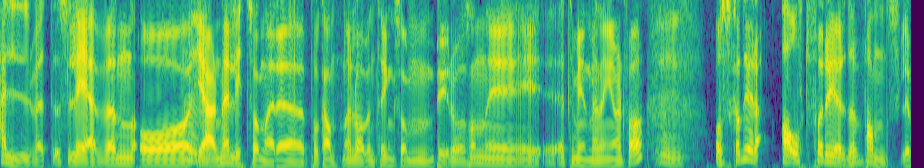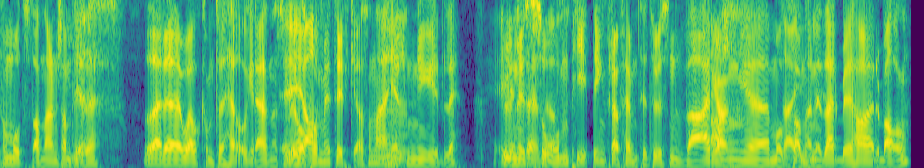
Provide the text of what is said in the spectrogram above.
helvetes leven og gjerne litt sånn der eh, på kanten av loven-ting som pyro og sånn, etter min mening i hvert fall. Og så skal du gjøre alt for å gjøre det vanskelig for motstanderen samtidig. Yes. Det derre Welcome to Hell-greiene som vi Ja. holder på med i Tyrkia, sånn er helt nydelig. Helt enig, Unison ass. piping fra 50 000 hver Ah, gang ah, motstanderen i derby har ballen.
